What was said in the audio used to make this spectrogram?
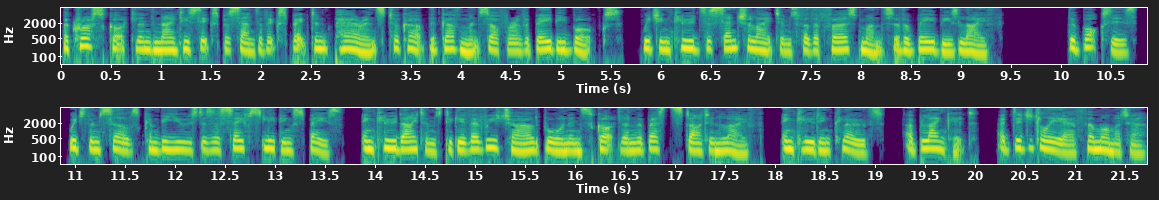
Across Scotland 96% of expectant parents took up the government's offer of a baby box, which includes essential items for the first months of a baby's life. The boxes, which themselves can be used as a safe sleeping space, include items to give every child born in Scotland the best start in life, including clothes, a blanket, a digital ear thermometer,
